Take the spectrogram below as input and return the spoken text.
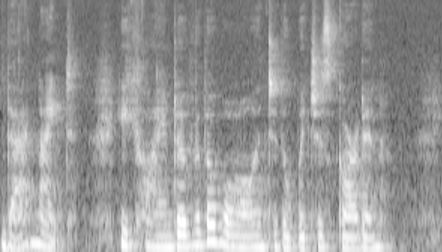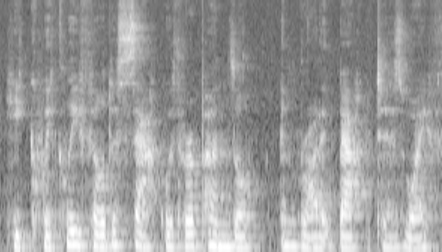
That night, he climbed over the wall into the witch's garden. He quickly filled a sack with Rapunzel and brought it back to his wife.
